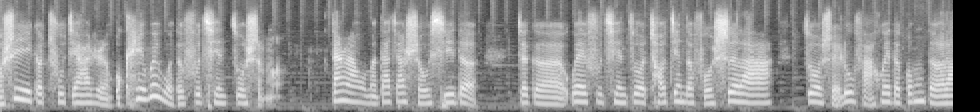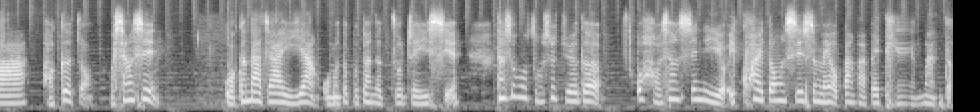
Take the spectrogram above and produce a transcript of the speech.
我是一个出家人，我可以为我的父亲做什么？当然，我们大家熟悉的这个为父亲做超荐的佛事啦，做水陆法会的功德啦，好各种。我相信我跟大家一样，我们都不断的做这一些，但是我总是觉得我好像心里有一块东西是没有办法被填满的。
